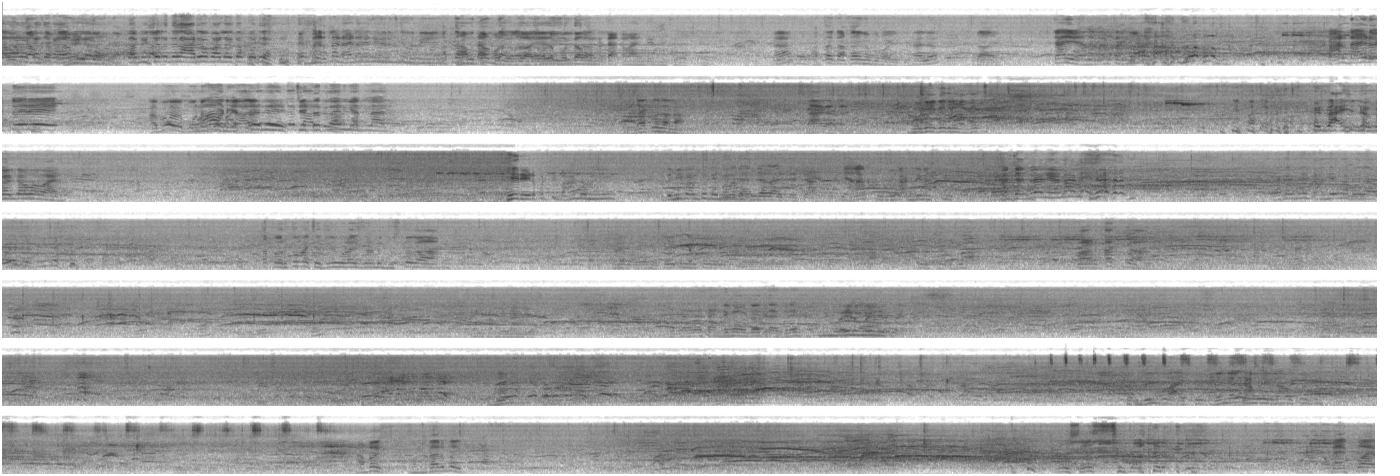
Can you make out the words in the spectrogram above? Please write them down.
त्या बिचारा त्याला आडवा टाकायची गरज नाही होती. आता मुद्दाम टाकला. मुद्दा टाकला आणि हा? आता टाकायला नको पाहिजे हॅलो? काय? काय. काल डाय टाकतोय रे. अबो बोनस पॉईंट घेतला. आणि घेतला. झाला काय झालं? दोघं एकत्र जाईल बाबा. हे रेडपट्टी बांध मी मी बांधतो ते मला त्याच्या याला पूर्ण कांदे नसतील. जंगलात याला कांदे आता करतो का छत्री उडायची नंतर दिसतो का? पाडतात का? 랜딩 아웃 나들이 뭐일 뭐일 Đừng lại cứ đừng lại người nào xin. Hả bực, không tới bực. बॅकवाय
